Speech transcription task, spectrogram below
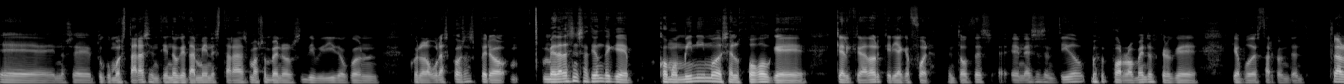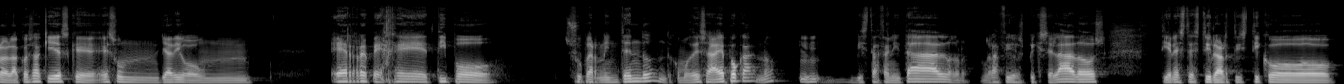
Eh, no sé tú cómo estarás, entiendo que también estarás más o menos dividido con, con algunas cosas, pero me da la sensación de que como mínimo es el juego que, que el creador quería que fuera. Entonces, en ese sentido, por lo menos creo que, que puede estar contento. Claro, la cosa aquí es que es un, ya digo, un RPG tipo Super Nintendo, como de esa época, ¿no? Vista cenital, gráficos pixelados, tiene este estilo artístico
